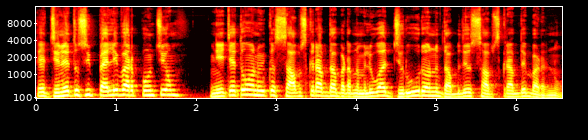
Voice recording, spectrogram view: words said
ਤੇ ਜਿਨੇ ਤੁਸੀਂ ਪਹਿਲੀ ਵਾਰ ਪਹੁੰਚੇ ਹੋ, ਨੀਚੇ ਤੁਹਾਨੂੰ ਇੱਕ ਸਬਸਕ੍ਰਾਈਬ ਦਾ ਬਟਨ ਮਿਲੂਗਾ। ਜਰੂਰ ਉਹਨੂੰ ਦਬ ਦਿਓ ਸਬਸਕ੍ਰਾਈਬ ਦੇ ਬਟਨ ਨੂੰ।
